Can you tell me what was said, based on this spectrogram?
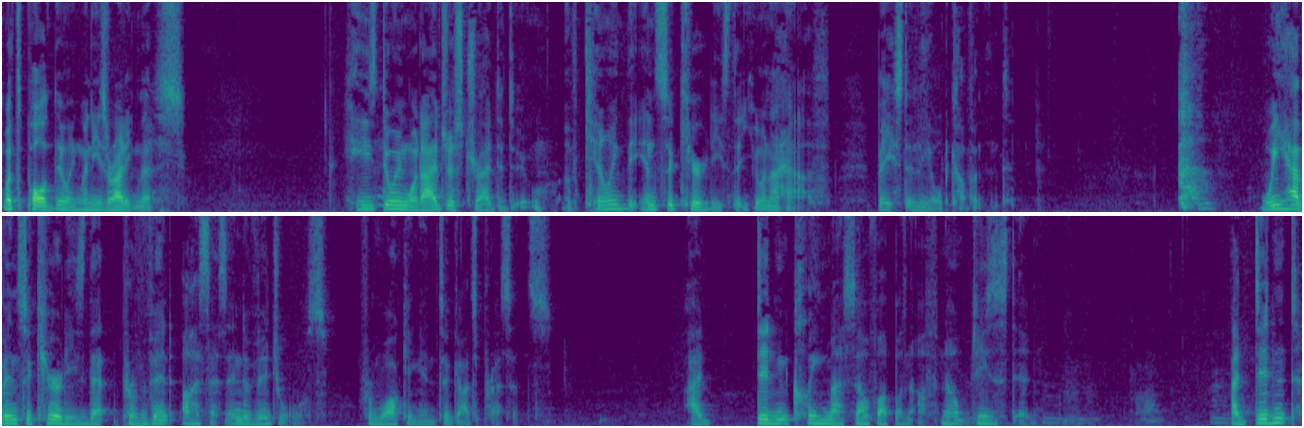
What's Paul doing when he's writing this? He's doing what I just tried to do of killing the insecurities that you and I have based in the old covenant. we have insecurities that prevent us as individuals from walking into God's presence. I didn't clean myself up enough. No, Jesus did. I didn't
